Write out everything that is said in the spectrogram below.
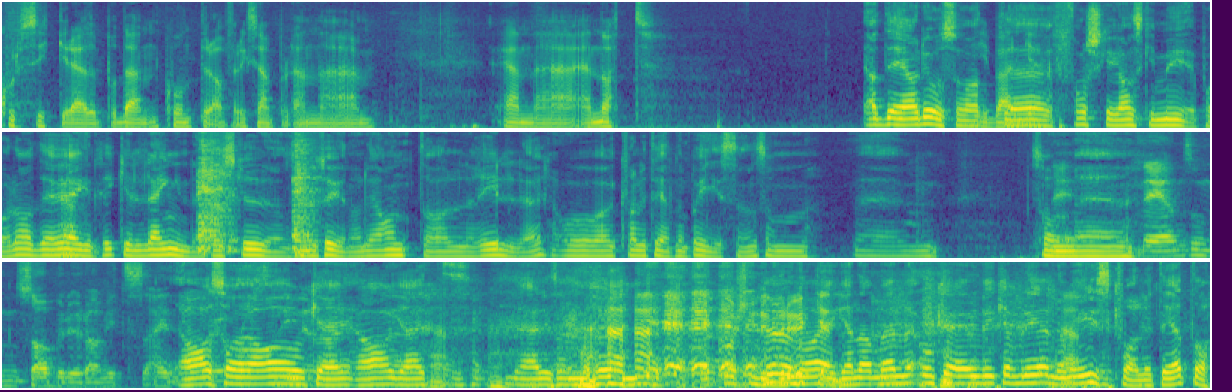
hvor sikker er du på den kontra f.eks. En, eh, en, eh, en nøtt? Ja, Det har det også vært uh, forsket ganske mye på. Da. Det er jo ja. egentlig ikke lengde på skruen som betyr noe, det er antall riller og kvaliteten på isen som eh, som, det, eh, det, er en sånn Saberura-vits. Ja, så, ja, ok, ja, greit. Det er liksom høna Men ok, vi kan bli enige om iskvalitet, da.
